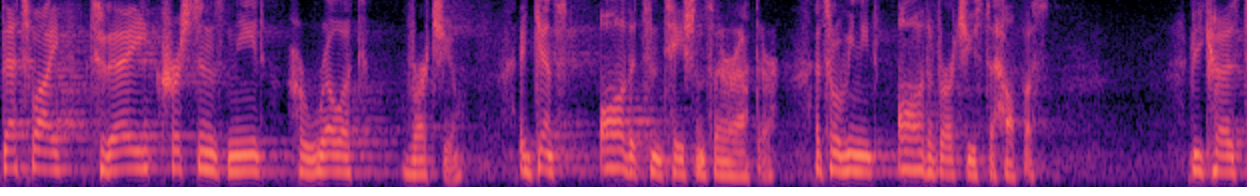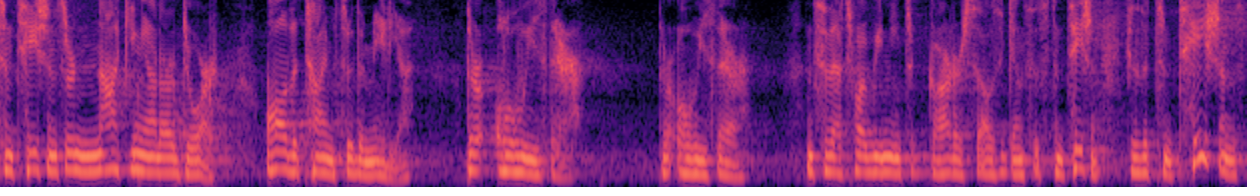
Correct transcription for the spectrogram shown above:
That's why today Christians need heroic virtue against all the temptations that are out there. That's why we need all the virtues to help us. Because temptations are knocking at our door all the time through the media. They're always there. They're always there. And so that's why we need to guard ourselves against this temptation, because the temptations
